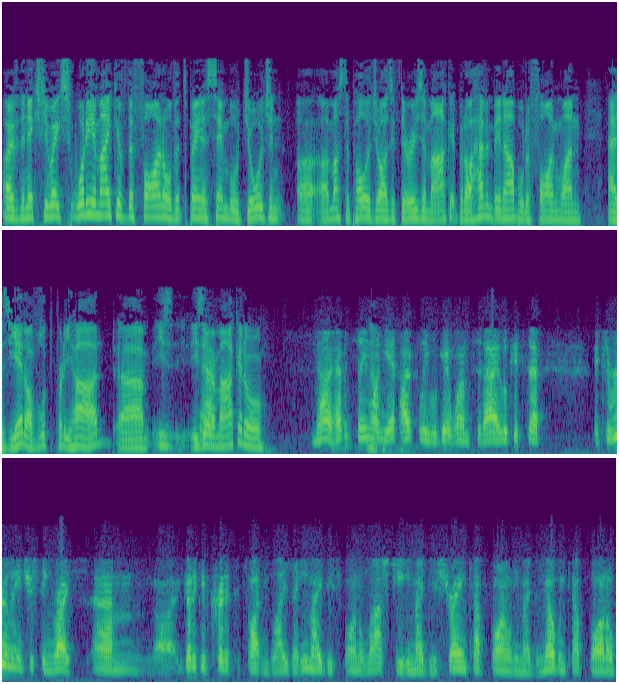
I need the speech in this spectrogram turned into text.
over the next few weeks. What do you make of the final that's been assembled, George? And uh, I must apologise if there is a market, but I haven't been able to find one as yet. I've looked pretty hard. Um, is is no. there a market or? No, haven't seen no. one yet. Hopefully, we'll get one today. Look, it's a it's a really interesting race. Um, got to give credit to Titan Blazer. He made this final last year. He made the Australian Cup final. He made the Melbourne Cup final.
